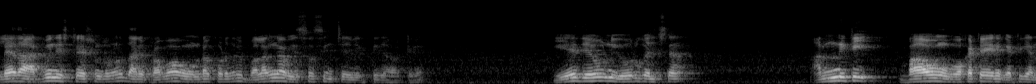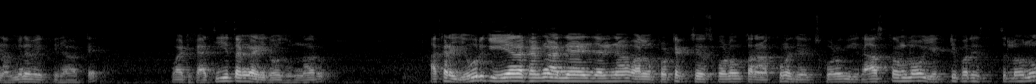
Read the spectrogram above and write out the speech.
లేదా అడ్మినిస్ట్రేషన్లోనో దాని ప్రభావం ఉండకూడదని బలంగా విశ్వసించే వ్యక్తి కాబట్టి ఏ దేవుడిని ఎవరు కలిసినా అన్నిటి భావం ఒకటే అని గట్టిగా నమ్మిన వ్యక్తి కాబట్టి వాటికి అతీతంగా ఈరోజు ఉన్నారు. అక్కడ ఎవరికి ఏ రకంగా అన్యాయం జరిగినా వాళ్ళని ప్రొటెక్ట్ చేసుకోవడం తన హక్కును చేర్చుకోవడం ఈ రాష్ట్రంలో ఎట్టి పరిస్థితుల్లోనూ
